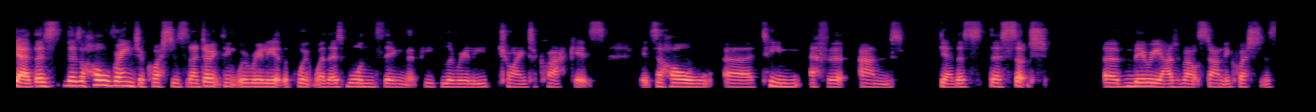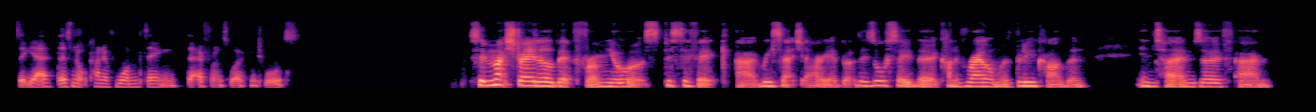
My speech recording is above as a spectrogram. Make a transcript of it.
yeah, there's there's a whole range of questions, and I don't think we're really at the point where there's one thing that people are really trying to crack. It's it's a whole uh, team effort, and yeah, there's there's such a myriad of outstanding questions that yeah, there's not kind of one thing that everyone's working towards. So might stray a little bit from your specific uh, research area, but there's also the kind of realm of blue carbon in terms of um,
